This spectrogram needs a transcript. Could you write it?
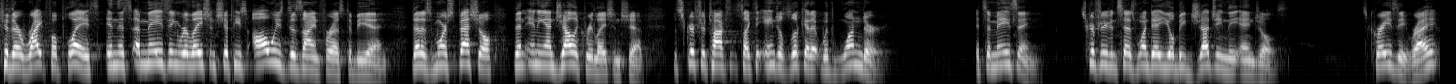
to their rightful place in this amazing relationship he's always designed for us to be in that is more special than any angelic relationship. The scripture talks, it's like the angels look at it with wonder. It's amazing. Scripture even says one day you'll be judging the angels. It's crazy, right?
